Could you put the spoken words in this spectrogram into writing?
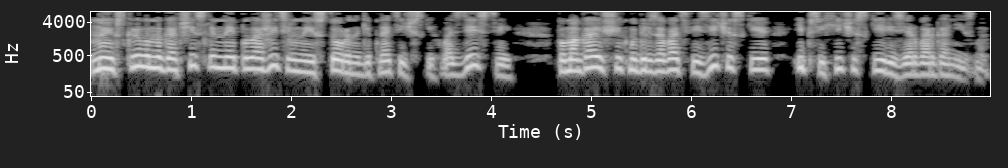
но и вскрыла многочисленные положительные стороны гипнотических воздействий, помогающих мобилизовать физические и психические резервы организма.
